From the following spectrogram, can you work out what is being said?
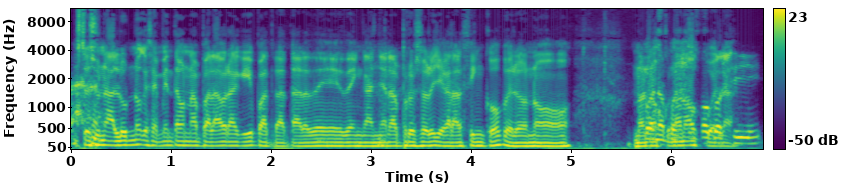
Esto es un alumno que se inventa una palabra aquí para tratar de, de engañar al profesor y llegar al 5, pero no, no, bueno, nos- pues no nos un poco cuela. sí,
